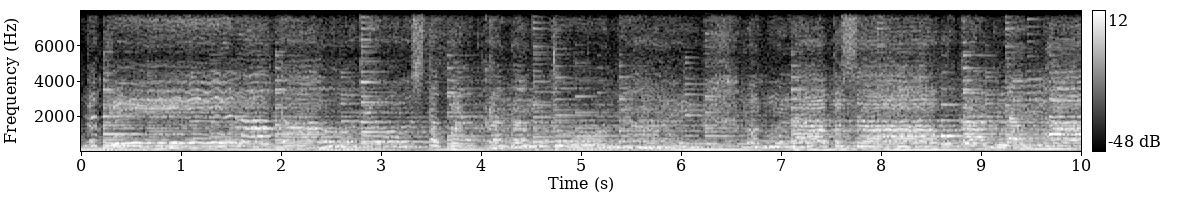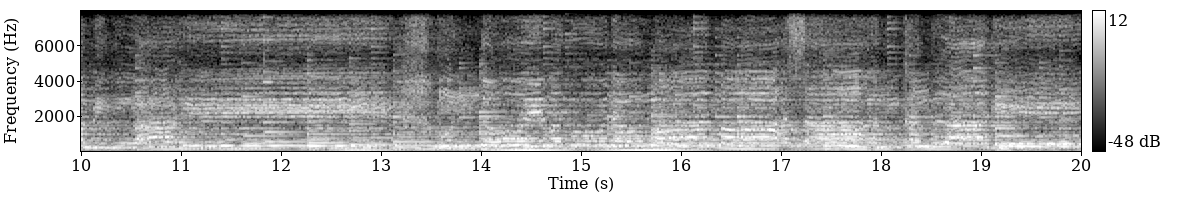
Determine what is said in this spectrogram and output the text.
Dakila ka, O Diyos, tapat ka ng tunay. Magmula pa sa ugat ng lagi.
